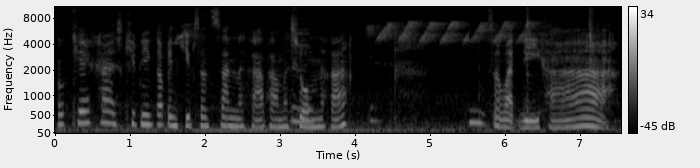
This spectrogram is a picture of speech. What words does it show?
โอเคค่ะ คลิปนี้ก็เป็นคลิปสั้นๆนะคะ พามาชมนะคะ สวัสดีค่ะ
